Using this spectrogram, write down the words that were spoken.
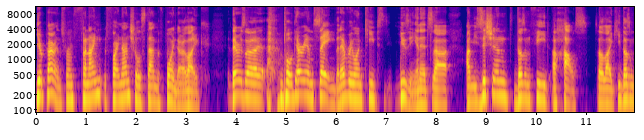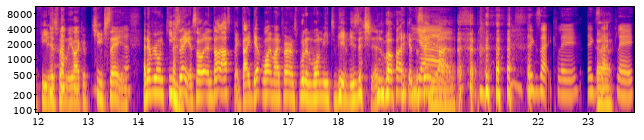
your parents from finan- financial standpoint are like there's a Bulgarian saying that everyone keeps using and it's uh a musician doesn't feed a house. So like he doesn't feed his family like a huge saying. Yeah. And everyone keeps saying it. So in that aspect, I get why my parents wouldn't want me to be a musician, but like at the same time. exactly exactly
